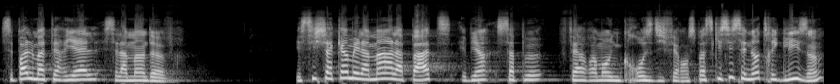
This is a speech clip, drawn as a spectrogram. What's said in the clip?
c'est pas le matériel, c'est la main d'œuvre. Et si chacun met la main à la pâte, eh bien, ça peut faire vraiment une grosse différence. Parce qu'ici, c'est notre église, hein.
